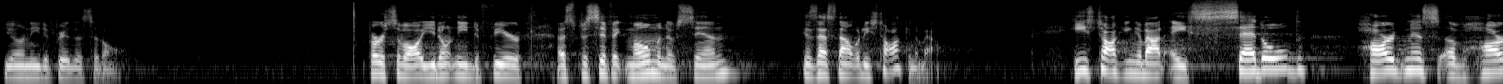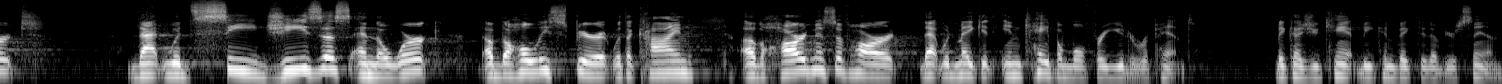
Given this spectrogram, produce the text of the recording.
You don't need to fear this at all. First of all, you don't need to fear a specific moment of sin because that's not what he's talking about. He's talking about a settled hardness of heart that would see Jesus and the work of the Holy Spirit with a kind of hardness of heart that would make it incapable for you to repent because you can't be convicted of your sin.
